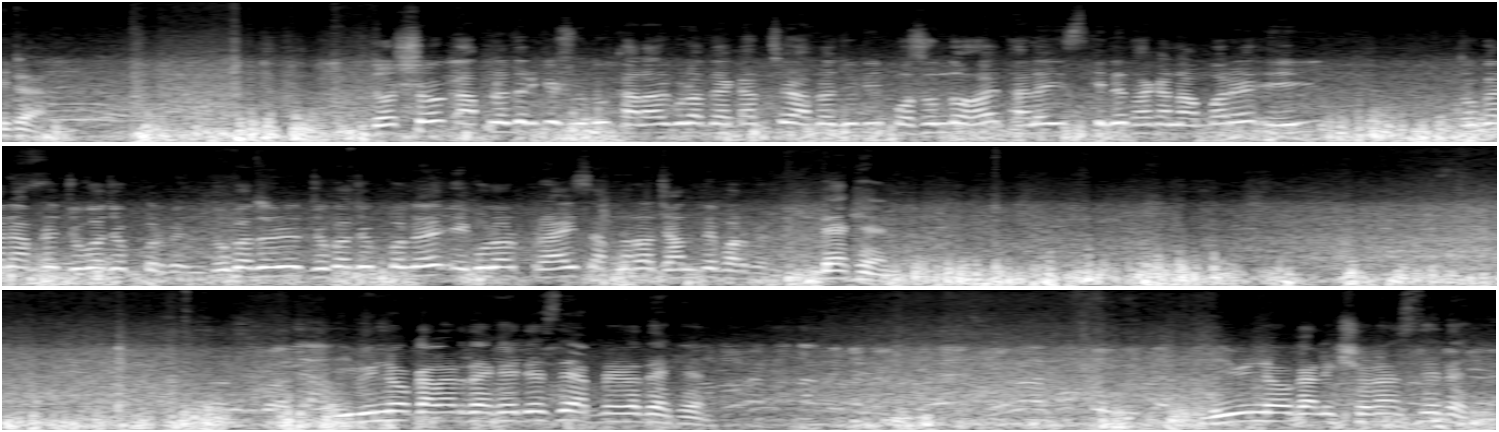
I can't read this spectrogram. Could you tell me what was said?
এটা। দর্শক আপনাদেরকে শুধু কালারগুলো দেখাচ্ছে আপনার যদি পছন্দ হয় তাহলে স্ক্রিনে থাকা নাম্বারে এই দোকানে আপনি যোগাযোগ করবেন। দোকানে যোগাযোগ করলে এগুলোর প্রাইস আপনারা জানতে পারবেন। দেখেন। বিভিন্ন কালার দেখাইতেছে আপনারা দেখেন। বিভিন্ন কালেকশন আসছে দেখেন।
